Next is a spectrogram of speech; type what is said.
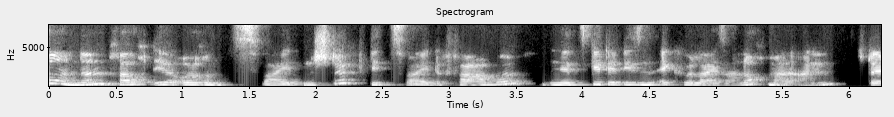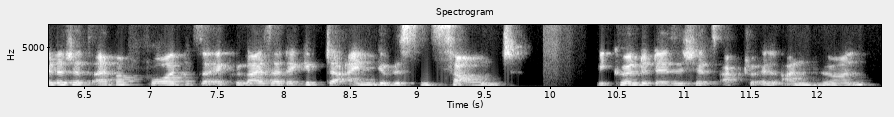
So, und dann braucht ihr euren zweiten Stift, die zweite Farbe. Und jetzt geht ihr diesen Equalizer nochmal an. Stellt euch jetzt einfach vor, dieser Equalizer, der gibt ja einen gewissen Sound. Wie könnte der sich jetzt aktuell anhören?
